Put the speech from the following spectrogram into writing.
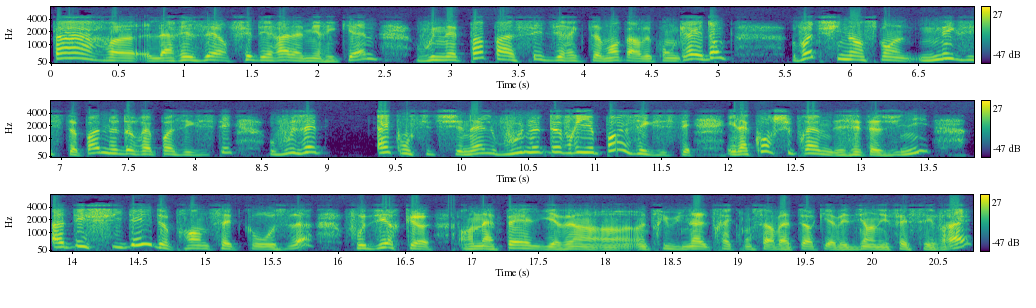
par la réserve fédérale américaine, vous n'êtes pas passé directement par le Congrès, et donc votre financement n'existe pas, ne devrait pas exister. Vous êtes inconstitutionnel, vous ne devriez pas exister. Et la Cour suprême des États-Unis a décidé de prendre cette cause-là. faut dire que en appel, il y avait un, tribunal très conservateur qui avait dit en effet c'est vrai.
